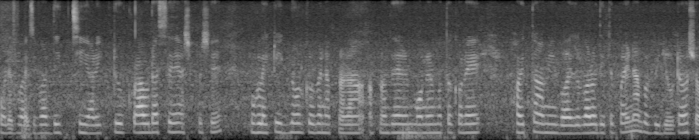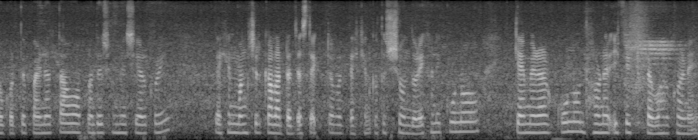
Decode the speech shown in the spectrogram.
পরে ভয়েস ওভার দিচ্ছি আর একটু ক্রাউড আছে আশেপাশে। ওগুলো একটু ইগনোর করবেন আপনারা। আপনাদের মনের মতো করে হয়তো আমি ভয়েস ওভারও দিতে পারি না বা ভিডিওটাও শো করতে পারি না, তাও আপনাদের সামনে শেয়ার করি। দেখেন মাংসের কালারটা জাস্ট একটা দেখেন কত সুন্দর। এখানে কোনো ক্যামেরার কোনো ধরনের ইফেক্ট ব্যবহার করে নেয়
